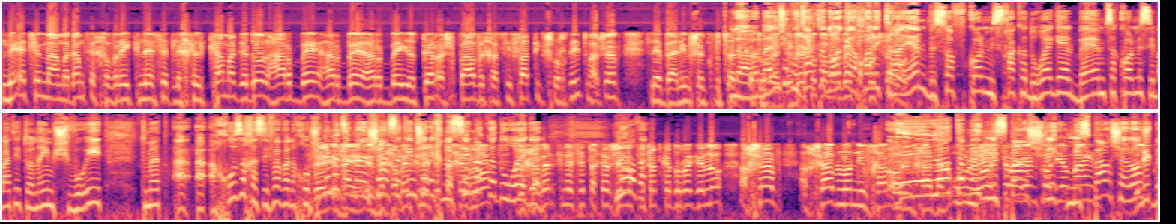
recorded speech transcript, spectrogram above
מעצם מעמדם כחברי כנסת, לחלקם הגדול הרבה הרבה הרבה יותר השפעה וחשיפה תקשורתית מאשר לבעלים של קבוצת לא, כדורגל. אבל בעלים של קבוצת כדורגל יכול. להתראיין בסוף כל משחק כדורגל, באמצע כל מסיבת עיתונאים שבועית. זאת אומרת, אחוז החשיפה, ואנחנו שומעים את זה מאנשי עסקים שנכנסים לא, לכדורגל. וחבר כנסת אחר לא, אבל- קבוצת כדורגל לא. עכשיו, עכשיו לא נבחר אורן אה, חזן. לא תמיד, לא מספר שלוש ב...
